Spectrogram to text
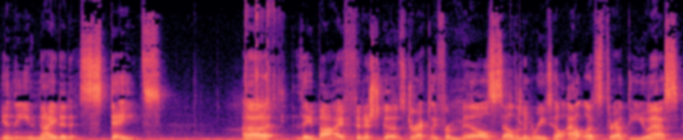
in the United States. Uh, they buy finished goods directly from mills, sell them in retail outlets throughout the U.S.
